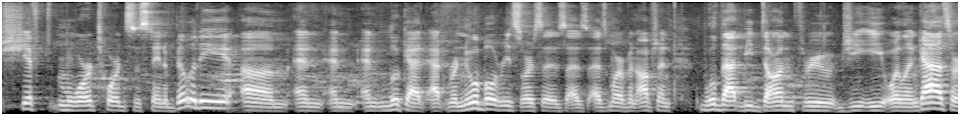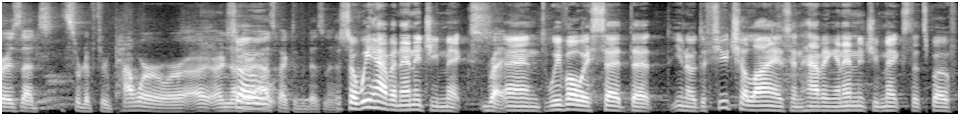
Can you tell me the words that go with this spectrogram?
shift more towards sustainability um, and, and, and look at, at renewable resources as, as more of an option. Will that be done through GE oil and gas, or is that sort of through power or, or another so, aspect of the business? So we have an energy mix, right. and we've always said that you know the future lies in having an energy mix that's both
